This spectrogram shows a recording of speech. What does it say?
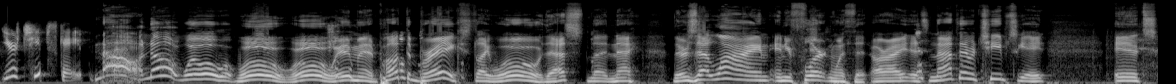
you're cheapskate. No, no, whoa, whoa, whoa, whoa, wait a minute, pump the brakes. Like, whoa, that's there's that line, and you're flirting with it. All right, it's not that I'm a cheapskate it's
